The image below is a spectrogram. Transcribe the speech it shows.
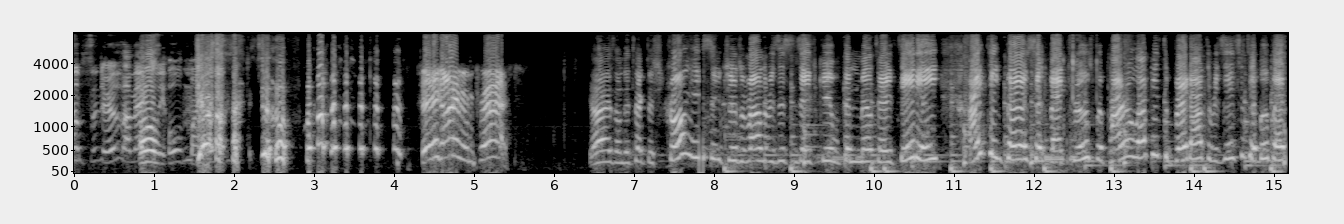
I'm serious. I'm oh, actually holding my. Fig, I'm impressed. Guys, I'm Detective Strong. He's signatures around the Resistance HQ within the military city. I think Paris sent back troops with pyro weapons to burn out the Resistance and move back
